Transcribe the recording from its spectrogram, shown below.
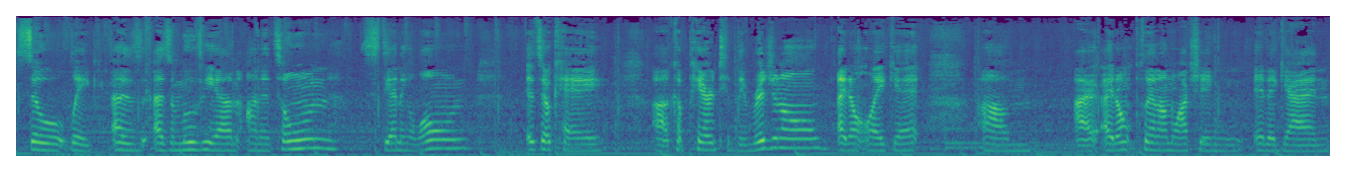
So like as as a movie on on its own standing alone it's okay. Uh, compared to the original, I don't like it. Um, I, I don't plan on watching it again.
